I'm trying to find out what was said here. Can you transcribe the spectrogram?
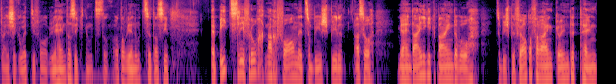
das ist eine gute Frage. Wie haben ihr sie genutzt? Oder wie nutzen ihr sie? Ein bisschen Flucht nach vorne zum Beispiel. Also, wir haben einige Gemeinden, die zum Beispiel Förderverein gegründet haben.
